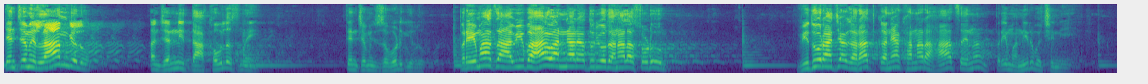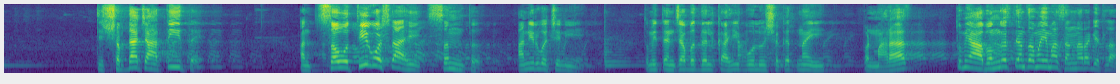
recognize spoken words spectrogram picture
त्यांच्या मी लांब गेलो. आणि ज्यांनी दाखवलंच नाही त्यांच्या मी जवळ गेलो. प्रेमाचा अविभाव आणणाऱ्या दुर्योधनाला सोडून विदुराच्या घरात कन्या खाणारा हाच आहे ना प्रेम अनिर्वचनीय. ती शब्दाच्या अतीत आहे. आणि चौथी गोष्ट आहे संत अनिर्वचनीय. तुम्ही त्यांच्याबद्दल काही बोलू शकत नाही पण महाराज तुम्ही अभंगच त्यांचा महिमा सांगणारा घेतला.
